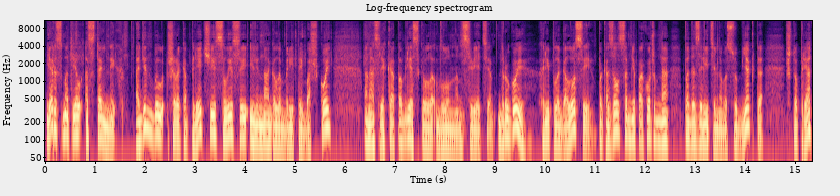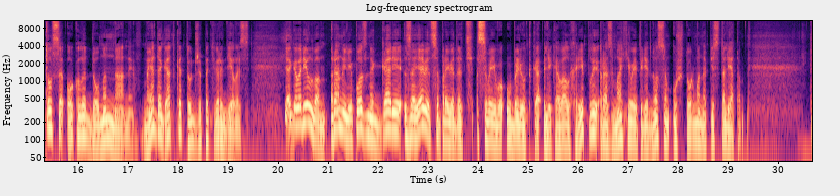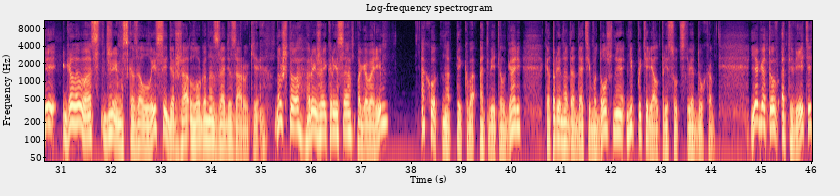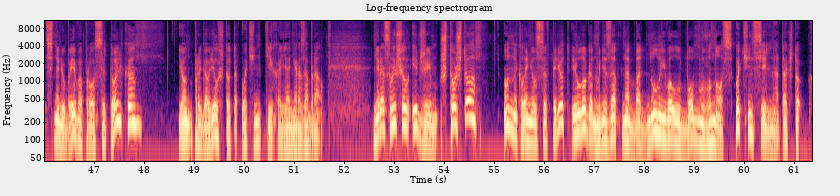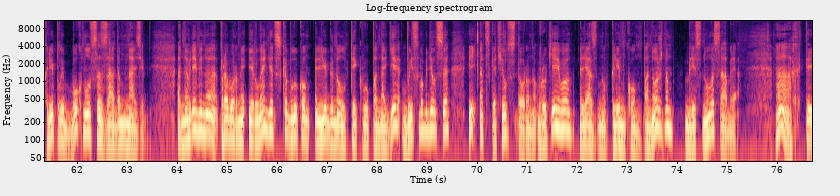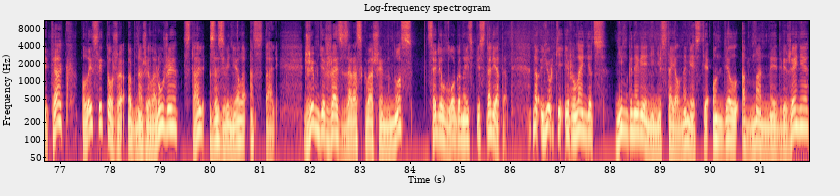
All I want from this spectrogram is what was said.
я рассмотрел остальных. Один был широкоплечий, с лысой или наголо бритой башкой, она слегка поблескивала в лунном свете. Другой хриплоголосый, показался мне похожим на подозрительного субъекта, что прятался около дома Наны. Моя догадка тут же подтвердилась. «Я говорил вам, рано или поздно Гарри заявится проведать своего ублюдка», — ликовал хриплый, размахивая перед носом у штурмана пистолетом. «Ты головаст, Джим», — сказал Лысый, держа Логана сзади за руки. «Ну что, рыжая крыса, поговорим?» «Охотно, тыква», — ответил Гарри, который, надо дать ему должное, не потерял присутствие духа. «Я готов ответить на любые вопросы, только...» И он проговорил что-то очень тихо, я не разобрал. Не расслышал и Джим. «Что-что?» Он наклонился вперед, и Логан внезапно боднул его лбом в нос, очень сильно, так что хриплый бухнулся задом на земь. Одновременно проворный ирландец каблуком легнул тыкву по ноге, высвободился и отскочил в сторону. В руке его, лязнув клинком по ножным, блеснула сабля. «Ах, ты так!» Лысый тоже обнажил оружие, сталь зазвенела о сталь. Джим, держась за расквашенный нос, целил Логана из пистолета. Но юркий ирландец ни мгновения не стоял на месте. Он делал обманные движения,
